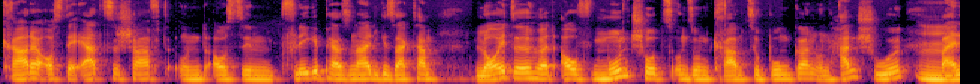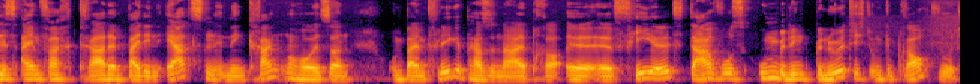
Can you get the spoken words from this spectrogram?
gerade aus der Ärzteschaft und aus dem Pflegepersonal, die gesagt haben, Leute, hört auf, Mundschutz und so ein Kram zu bunkern und Handschuhe, Mhm. weil es einfach gerade bei den Ärzten in den Krankenhäusern und beim Pflegepersonal äh, äh, fehlt, da wo es unbedingt benötigt und gebraucht wird.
